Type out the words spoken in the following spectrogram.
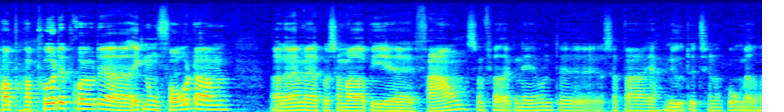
hop, hop på det, prøv det, og ikke nogen fordomme. Og lad være med at gå så meget op i øh, farven, som Frederik nævnte, øh, så bare ja, nyd det til noget god mad.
